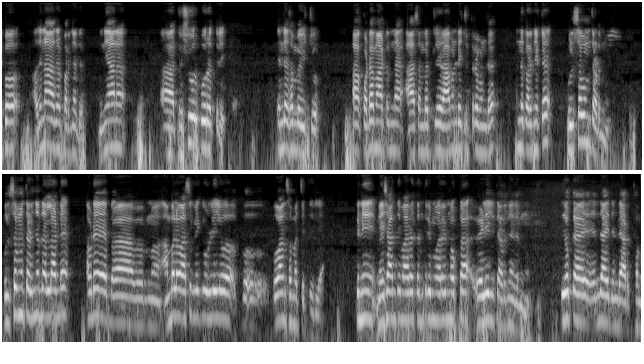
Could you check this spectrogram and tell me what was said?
ഇപ്പോൾ അതിനാ അത് പറഞ്ഞത് ഞാൻ തൃശ്ശൂർ പൂരത്തിൽ എന്താ സംഭവിച്ചു? ആ കൊടമാട്ടുന്ന ആ സമ്പത്തിൽ രാമന്റെ ചിത്രമുണ്ട് എന്ന് പറഞ്ഞിട്ട് ഉത്സവം തടഞ്ഞു. ഉത്സവം തടഞ്ഞതല്ലാണ്ട് അവിടെ അമ്പലവാസികൾക്ക് ഉള്ളിൽ പോകാൻ സമ്മതിച്ചിട്ടില്ല. പിന്നെ മേശാന്തിമാർ തന്ത്രിമാരും ഒക്കെ വെളിയിൽ തടഞ്ഞിരുന്നു. ഇതൊക്കെ എന്താ ഇതിന്റെ അർത്ഥം?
